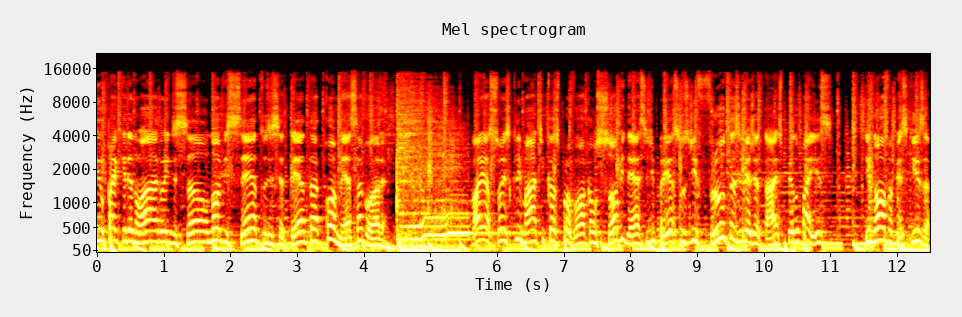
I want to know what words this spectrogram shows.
e o Pai Querer no Agro, edição 970, começa agora. Variações climáticas provocam sobe e desce de preços de frutas e vegetais pelo país. E nova pesquisa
